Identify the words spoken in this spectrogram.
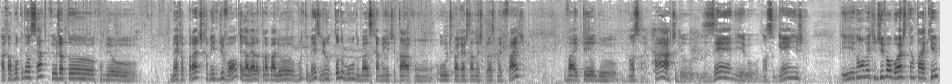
Acabou que deu certo, porque eu já tô com meu mecha praticamente de volta. A galera trabalhou muito bem, se todo mundo basicamente tá com ult para gastar nas próximas fases. Vai ter do nosso Reinhardt, do Zen, o nosso Genji. E normalmente o Diva eu gosto de tentar aqui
